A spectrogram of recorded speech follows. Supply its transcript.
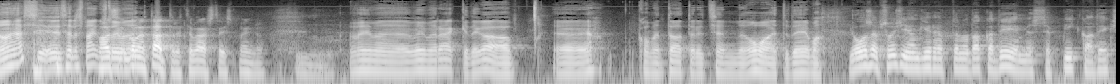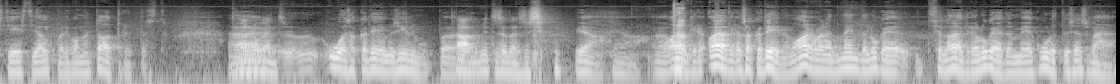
nojah, sellest mängust vaatasin võime... kommentaatorite pärast teist mängu mm.. võime, võime rääkida ka äh, jah kommentaatorid, see on omaette teema. Joosep Susi on kirjutanud Akadeemiasse pika teksti Eesti jalgpalli kommentaatoritest uues akadeemias ilmub. aa, äh, mitte seda siis. ja, ja ajakirja, ajakirjas Akadeemia, ma arvan, et nende lugeja, selle ajakirja lugejaid on meie kuulajate seas vähe.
